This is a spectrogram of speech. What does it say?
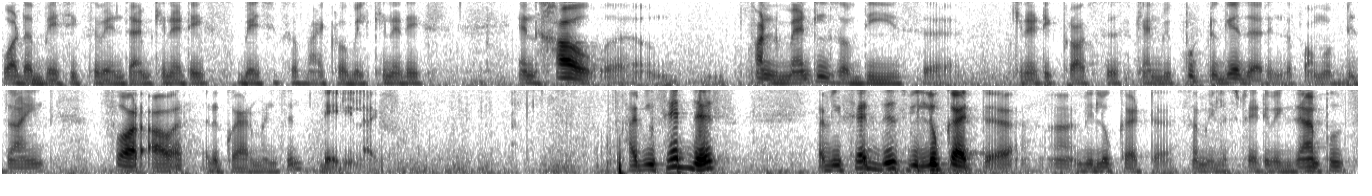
what are basics of enzyme kinetics, basics of microbial kinetics and how um, fundamentals of these uh, kinetic processes can be put together in the form of design for our requirements in daily life. Having said this, having said this we look at uh, uh, we look at uh, some illustrative examples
